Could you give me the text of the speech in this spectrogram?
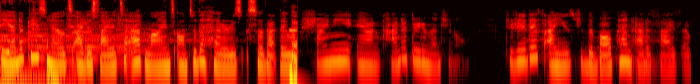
At the end of these notes, I decided to add lines onto the headers so that they look shiny and kind of three-dimensional. To do this, I used the ball pen at a size of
